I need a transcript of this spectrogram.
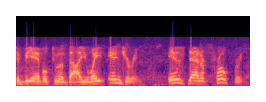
to be able to evaluate injury? Is that appropriate?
